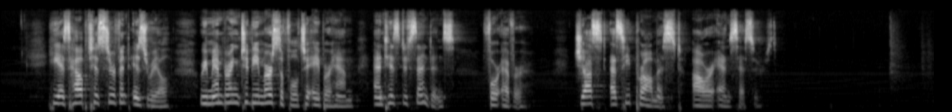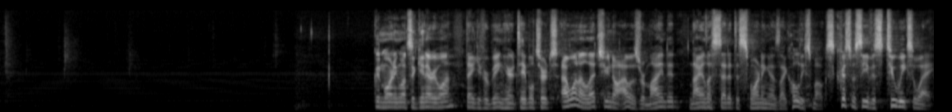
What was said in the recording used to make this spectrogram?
He has helped his servant Israel, remembering to be merciful to Abraham and his descendants forever, just as he promised our ancestors. Good morning once again, everyone. Thank you for being here at Table Church. I want to let you know I was reminded, Nyla said it this morning. I was like, holy smokes, Christmas Eve is two weeks away.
